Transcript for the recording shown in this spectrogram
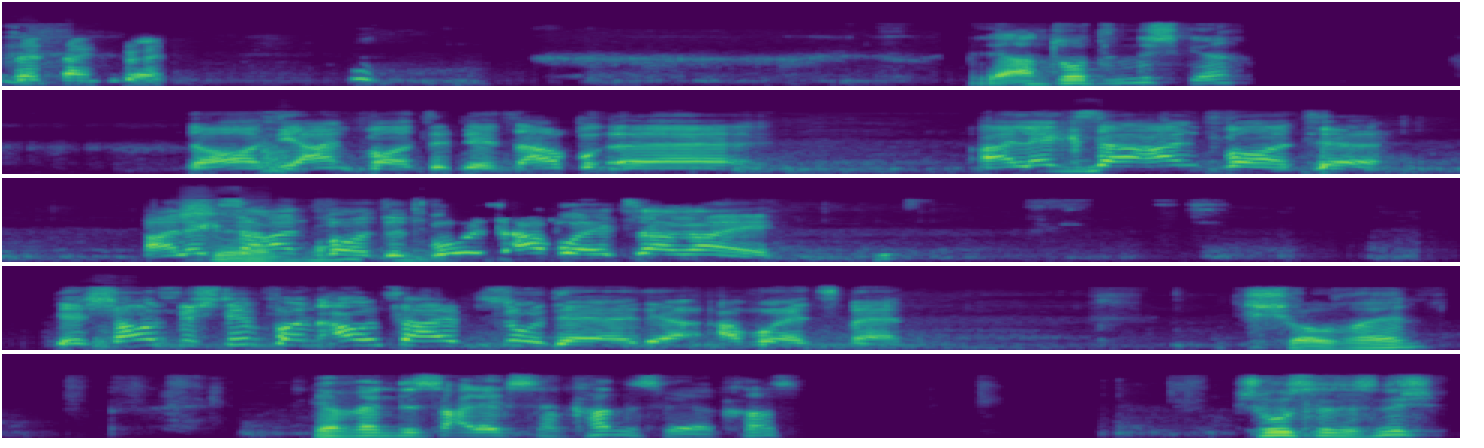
Sendan Crime. Der antwortet nicht, gell? So, die antwortet jetzt. Abu, äh, Alexa antworte. Alexa Tja, antwortet. Wo ist Abu Hetzerei? Der schaut bestimmt von außerhalb zu, der, der Abu Hetzman. Ich schau rein. Ja, wenn das Alexa kann, das wäre ja krass. Ich wusste das nicht.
